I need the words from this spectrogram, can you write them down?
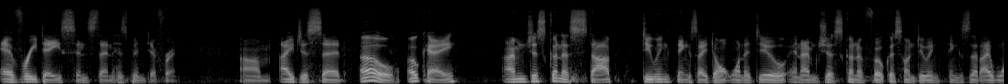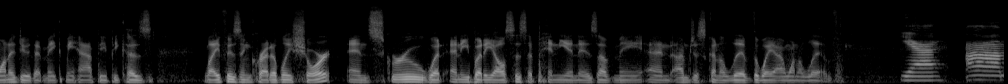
every day since then has been different. Um, I just said, "Oh, okay, I'm just gonna stop doing things I don't want to do, and I'm just gonna focus on doing things that I want to do that make me happy because." life is incredibly short and screw what anybody else's opinion is of me and i'm just going to live the way i want to live Yeah. Um,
